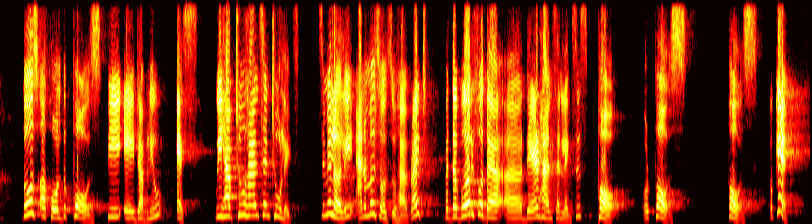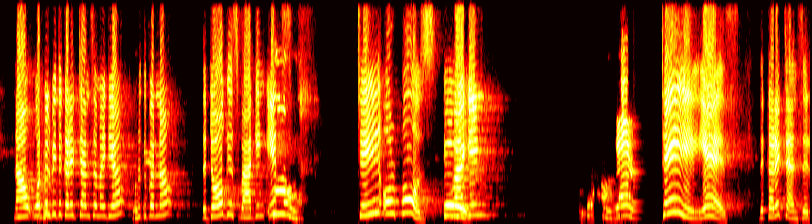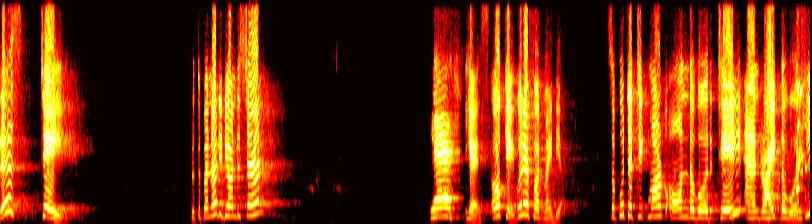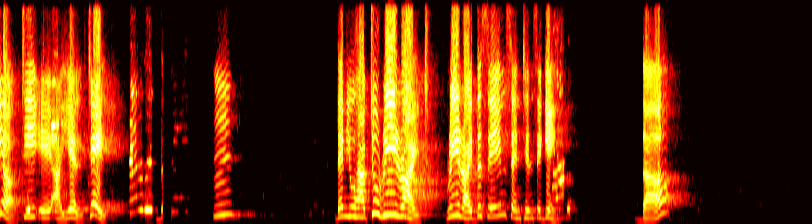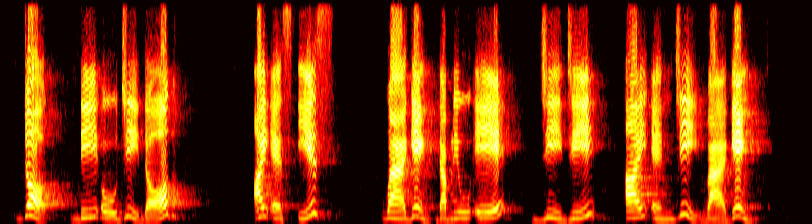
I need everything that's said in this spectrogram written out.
Those are called the paws, P-A-W-S. We have two hands and two legs. Similarly, animals also have, right? But the word for the, uh, their hands and legs is paw or paws. Paws. Okay. Now, what will be the correct answer, my dear? Rituparna? The dog is wagging its paws tail or paws? Tail. Wagging tail tail. Yes. The correct answer is tail. Rituparna, did you understand? yes Yes. Okay. Good effort, my dear. So put a tick mark on the word tail and write the word here. T-A-I-L. Tail. Hmm. Then you have to rewrite. Rewrite the same sentence again. The dog, D-O-G, dog, I-S is wagging, W-A-G-G, I N G, wagging.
